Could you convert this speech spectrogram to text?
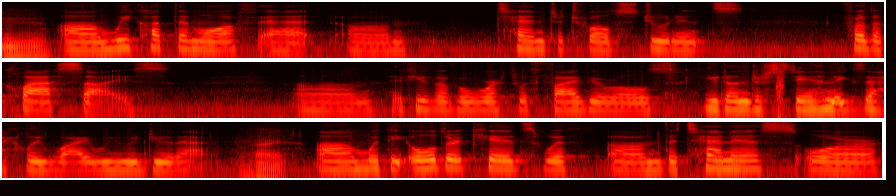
Mm-hmm. Um, we cut them off at um, 10 to 12 students for the class size. Um, if you've ever worked with five-year-olds, you'd understand exactly why we would do that. Right. Um, with the older kids, with um, the tennis or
